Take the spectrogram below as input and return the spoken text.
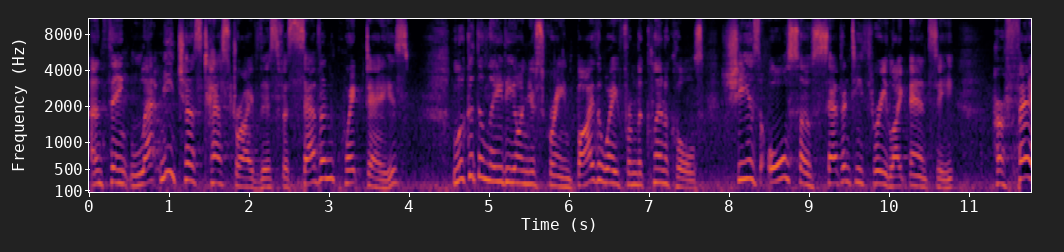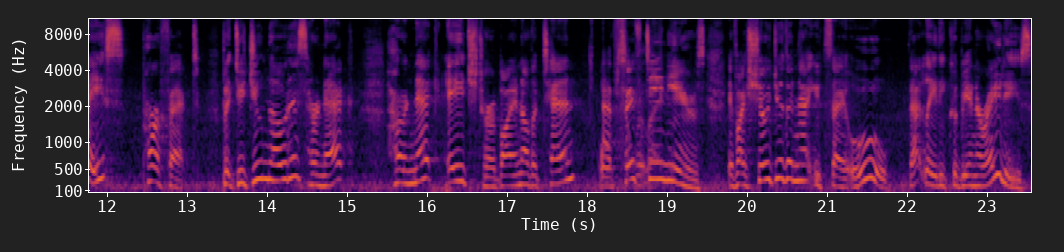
and think, let me just test drive this for seven quick days. Look at the lady on your screen. By the way, from the clinicals, she is also 73 like Nancy. Her face, perfect. But did you notice her neck? Her neck aged her by another 10 or Absolutely. 15 years. If I showed you the neck, you'd say, ooh, that lady could be in her 80s.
